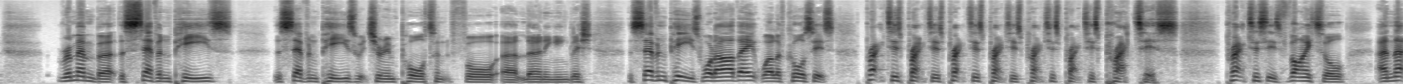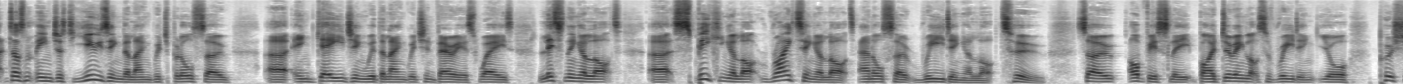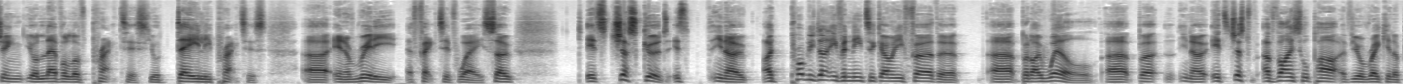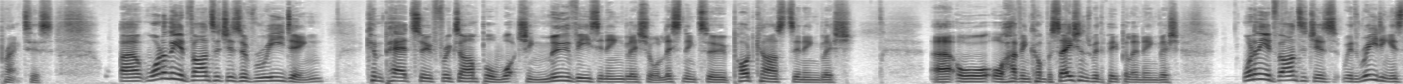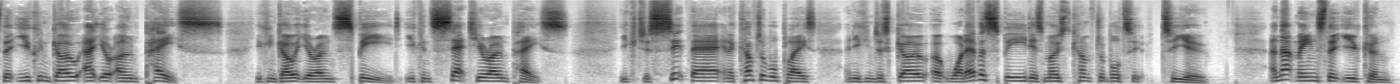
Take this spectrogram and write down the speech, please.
remember the seven P's. The seven P's, which are important for uh, learning English. The seven P's, what are they? Well, of course, it's practice, practice, practice, practice, practice, practice, practice. Practice is vital, and that doesn't mean just using the language, but also uh, engaging with the language in various ways, listening a lot, uh, speaking a lot, writing a lot, and also reading a lot too. So, obviously, by doing lots of reading, you're pushing your level of practice, your daily practice, uh, in a really effective way. So, it's just good. It's you know, I probably don't even need to go any further uh, but I will. Uh, but you know, it's just a vital part of your regular practice. Uh, one of the advantages of reading compared to, for example, watching movies in English or listening to podcasts in English uh, or, or having conversations with people in English. One of the advantages with reading is that you can go at your own pace. You can go at your own speed. You can set your own pace. You can just sit there in a comfortable place and you can just go at whatever speed is most comfortable to, to you. And that means that you can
